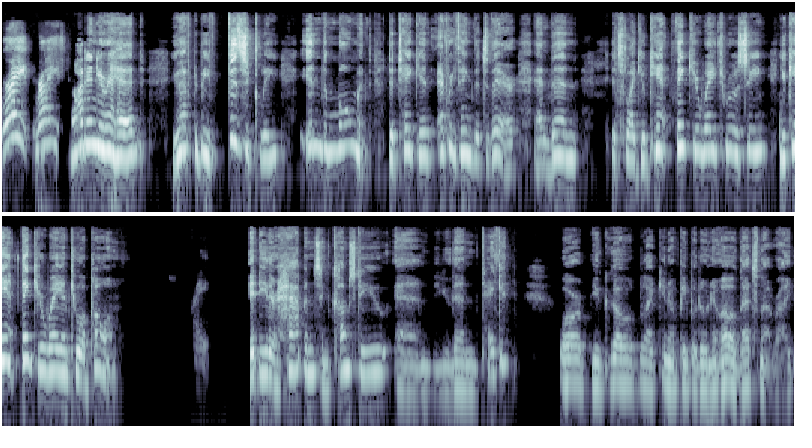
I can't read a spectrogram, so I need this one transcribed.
right, right. Not in your head. You have to be physically in the moment to take in everything that's there. And then it's like you can't think your way through a scene, you can't think your way into a poem. Right. It either happens and comes to you and you then take it, or you go like, you know, people doing it, oh, that's not right.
